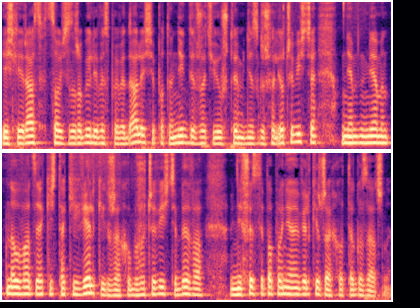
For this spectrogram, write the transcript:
jeśli raz coś zrobili, wyspowiadali się, potem nigdy w życiu już tym nie zgrzeszyli. Oczywiście nie miałem na uwadze jakichś takich wielkich grzechów, bo rzeczywiście bywa, nie wszyscy popełniają wielkie grzechy, od tego zacznę.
